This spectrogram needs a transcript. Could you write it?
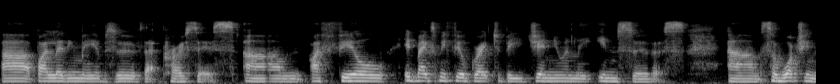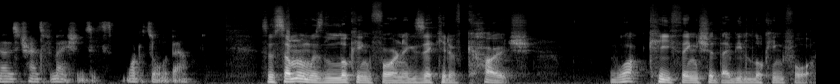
uh, by letting me observe that process. Um, I feel it makes me feel great to be genuinely in service. Um, so, watching those transformations is what it's all about. So, if someone was looking for an executive coach, what key things should they be looking for?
